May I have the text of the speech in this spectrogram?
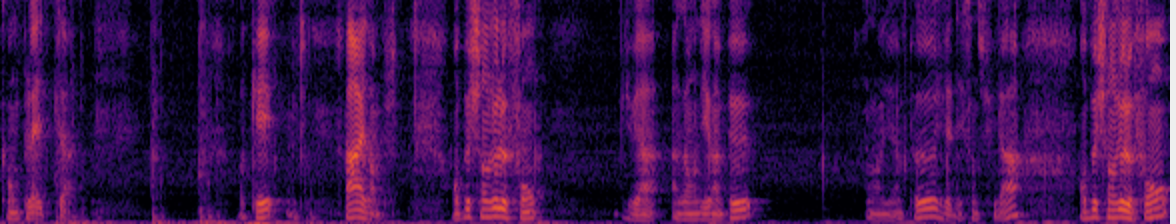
Complète. Ok. Par exemple on peut changer le fond. Je vais agrandir un peu. Agrandir un peu. Je vais descendre celui-là. On peut changer le fond.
